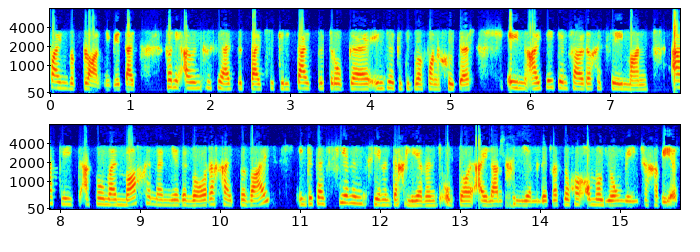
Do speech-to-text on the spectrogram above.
fyn beplan, jy weet hy van die ouens gesê hy's by sekuriteit betrokke en seker tipe van goeders en hy het net eenvoudig gesê man, ek het ek wil my mag en my nederwaardigheid bewys en dit het 77 lewens op daai eiland geneem. Dit was nogal almal jong mense gewees.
